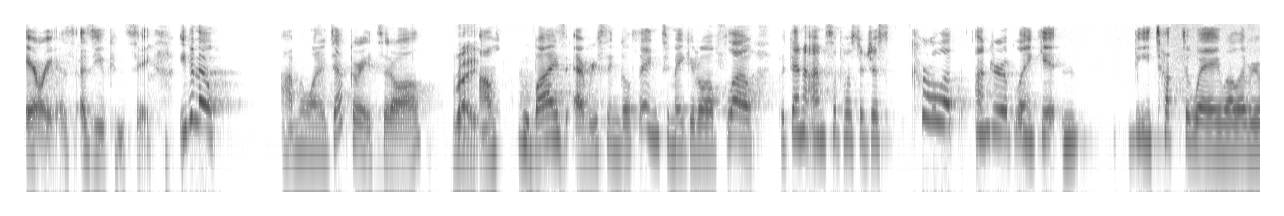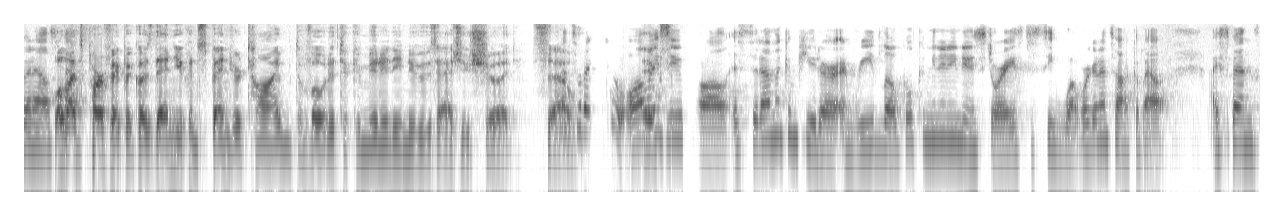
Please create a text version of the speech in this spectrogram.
areas, as you can see. Even though I'm the one who decorates it all, right? I'm who buys every single thing to make it all flow. But then I'm supposed to just curl up under a blanket and be tucked away while everyone else. Well, that's perfect because then you can spend your time devoted to community news as you should. So that's what I do. All ex- I do, Paul, is sit on the computer and read local community news stories to see what we're going to talk about. I spend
